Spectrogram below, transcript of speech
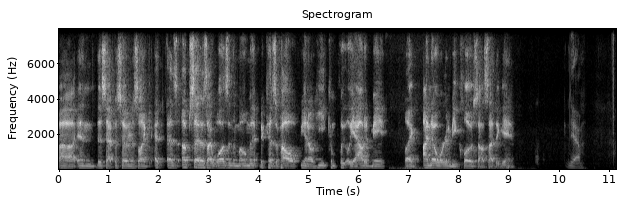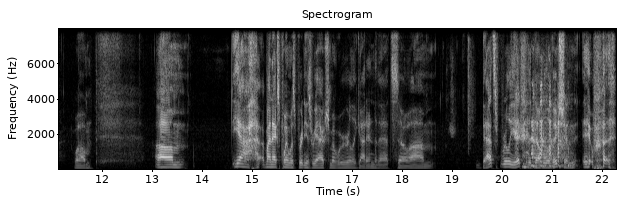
uh, in this episode and is like, as upset as I was in the moment because of how you know he completely outed me. Like I know we're going to be close outside the game. Yeah. Well. Um. Yeah, my next point was Brittany's reaction, but we really got into that. So um, that's really it for the double eviction. It was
